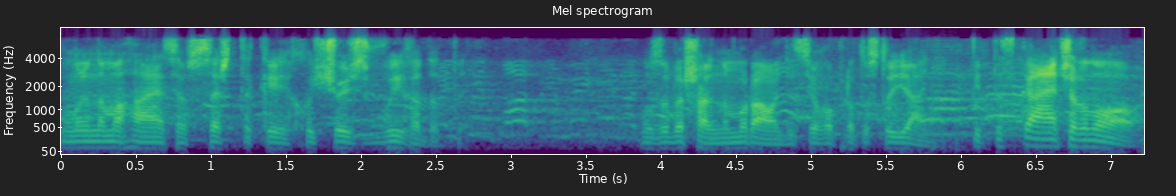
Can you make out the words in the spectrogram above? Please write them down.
Ну і намагається все ж таки хоч щось вигадати у завершальному раунді цього протистояння. Підтискає Чернова.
